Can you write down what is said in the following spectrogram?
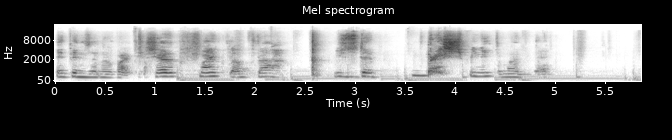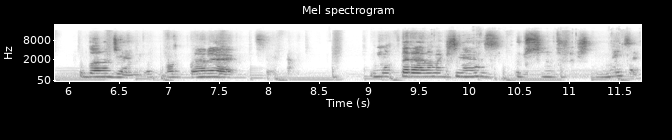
Hepinize merhaba arkadaşlar. Minecraft'ta yüzde beş bin ihtimalle kullanacağım modları. Modları aramak için en az 3 sene tutmuştum. Neyse.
